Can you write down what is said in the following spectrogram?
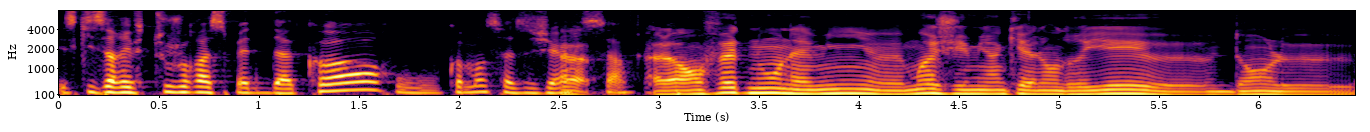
est-ce qu'ils arrivent toujours à se mettre d'accord ou comment ça se gère ah, ça? Alors en fait, nous on a mis, moi j'ai mis un calendrier dans le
